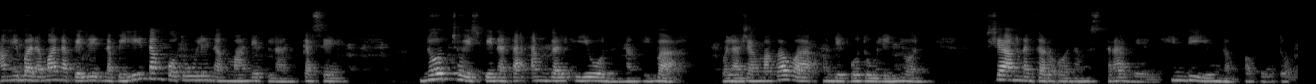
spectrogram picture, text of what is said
Ang iba naman napilit, napilitang putulin ang money plant kasi no choice, pinatatanggal iyon ng iba. Wala siyang magawa, kundi putulin yon. Siya ang nagkaroon ng struggle, hindi yung nagpaputol.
